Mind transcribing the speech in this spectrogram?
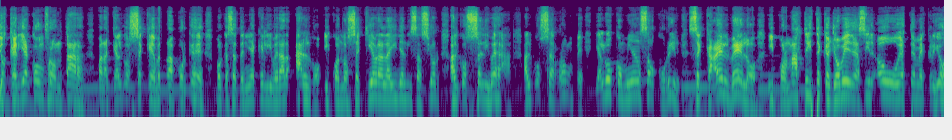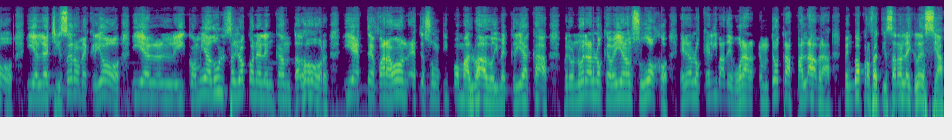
Dios quería confrontar para que algo se quebrara. ¿Por? Porque se tenía que liberar algo. Y cuando se quiebra la idealización, algo se libera, algo se rompe y algo comienza a ocurrir. Se cae el velo. Y por más triste que yo vea decir, oh, este me crió y el hechicero me crió y, el, y comía dulce yo con el encantador. Y este faraón, este es un tipo malvado y me crié acá. Pero no era lo que veía en su ojo, era lo que él iba a devorar. Entre otras palabras, vengo a profetizar a la iglesia.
